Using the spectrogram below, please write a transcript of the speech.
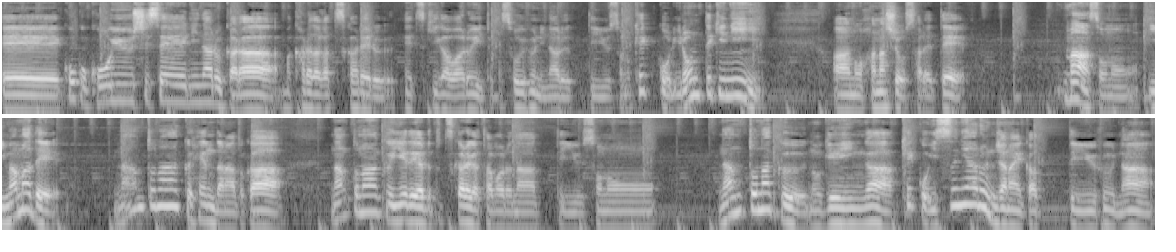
えー、こここういう姿勢になるから、まあ、体が疲れる寝つきが悪いとかそういう風になるっていうその結構理論的にあの話をされてまあその今までなんとなく変だなとか、なんとなく家でやると疲れがたまるなっていう、その、なんとなくの原因が結構椅子にあるんじゃないかっていう風な、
